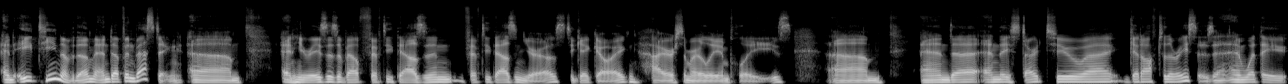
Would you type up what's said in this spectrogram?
and 18 of them end up investing. Um, and he raises about 50,000 50, euros to get going, hire some early employees. Um, and uh, and they start to uh, get off to the races. And, and, what they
